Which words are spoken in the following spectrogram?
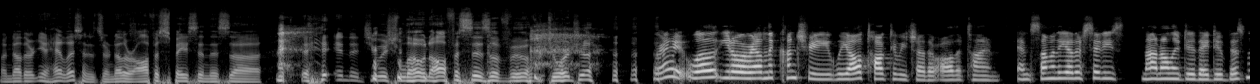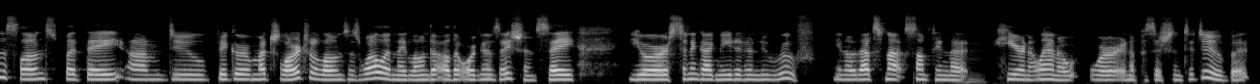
Another, you know, hey, listen, is there another office space in this, uh, in the Jewish loan offices of, of Georgia? right. Well, you know, around the country, we all talk to each other all the time. And some of the other cities, not only do they do business loans, but they um, do bigger, much larger loans as well. And they loan to other organizations. Say your synagogue needed a new roof you know that's not something that mm. here in Atlanta we're in a position to do, but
